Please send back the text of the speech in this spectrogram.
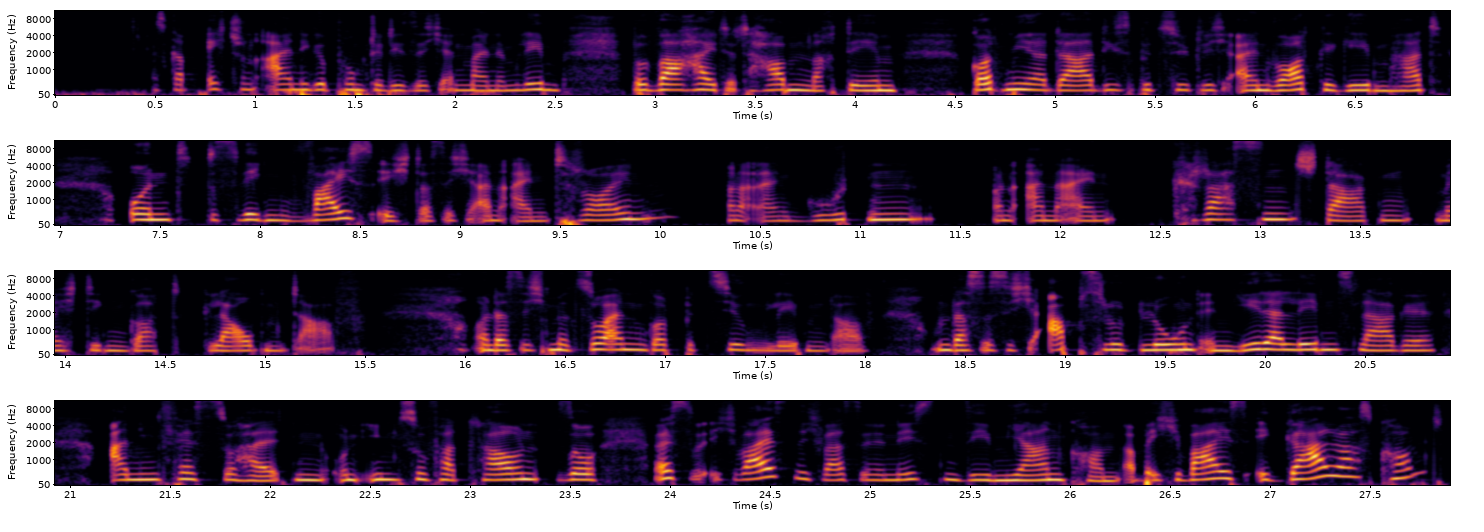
Es gab echt schon einige Punkte, die sich in meinem Leben bewahrheitet haben, nachdem Gott mir da diesbezüglich ein Wort gegeben hat. Und deswegen weiß ich, dass ich an einen treuen und an einen guten und an einen krassen, starken, mächtigen Gott glauben darf. Und dass ich mit so einem Gott Beziehung leben darf. Und dass es sich absolut lohnt, in jeder Lebenslage an ihm festzuhalten und ihm zu vertrauen. So, weißt du, ich weiß nicht, was in den nächsten sieben Jahren kommt, aber ich weiß, egal was kommt,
